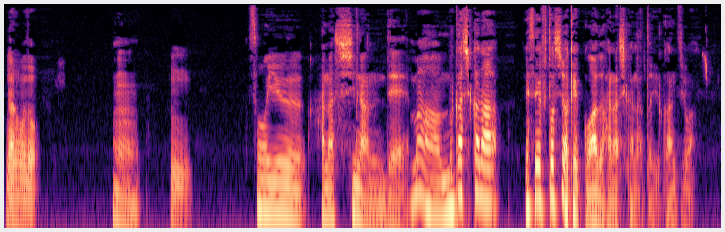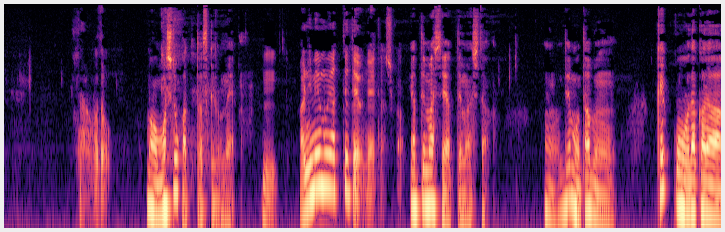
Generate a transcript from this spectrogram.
なるほど。うん。うん。そういう話なんで、まあ、昔から SF としては結構ある話かなという感じは。なるほど。まあ面白かったですけどね。うん。アニメもやってたよね、確か。やってました、やってました。うん。でも多分、結構だから、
